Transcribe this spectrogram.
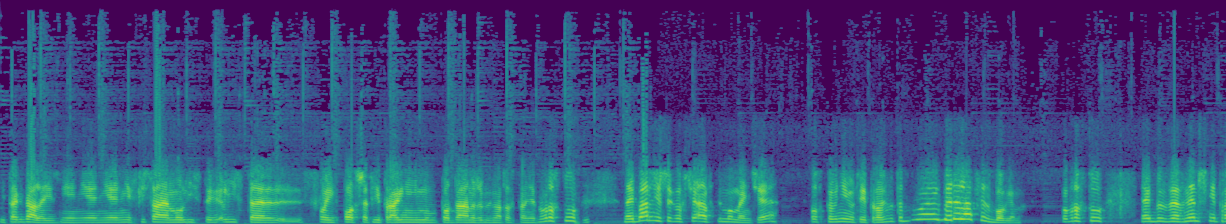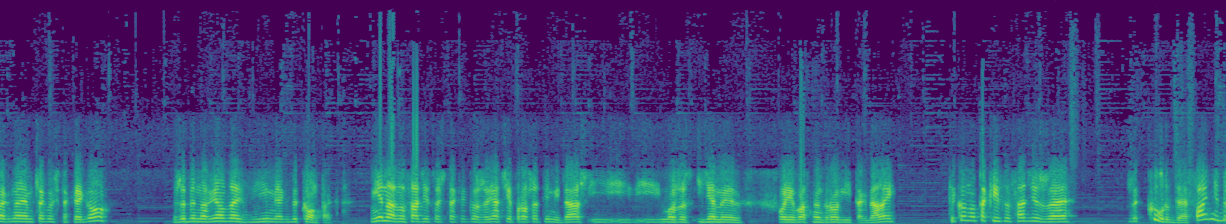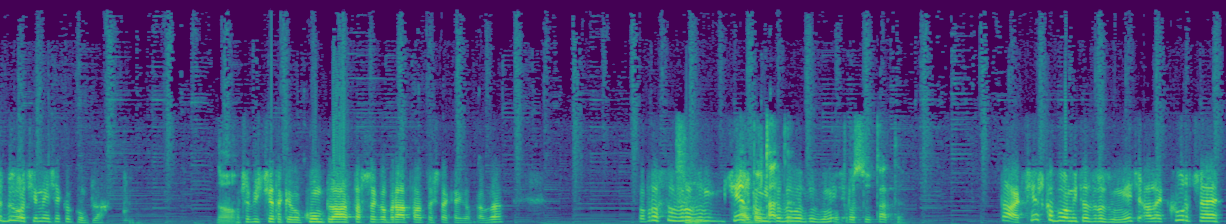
i tak dalej. Nie, nie, nie, nie wpisałem mu listy, listę swoich potrzeb i pragnień i mu podałem, żeby na to spełnić. Po prostu najbardziej, czego chciałem w tym momencie, po spełnieniu tej prośby, to była jakby relacja z Bogiem. Po prostu jakby wewnętrznie pragnąłem czegoś takiego, żeby nawiązać z nim jakby kontakt. Nie na zasadzie coś takiego, że ja cię proszę, ty mi dasz i, i, i może idziemy w swoje własne drogi i tak dalej, tylko na takiej zasadzie, że, że kurde, fajnie by było cię mieć jako kumpla. No. Oczywiście takiego kumpla, starszego brata, coś takiego, prawda? Po prostu zrozum... ciężko Albo mi to tatę. było Po zrozumieć. prostu tatę. Tak, ciężko było mi to zrozumieć, ale kurczę,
